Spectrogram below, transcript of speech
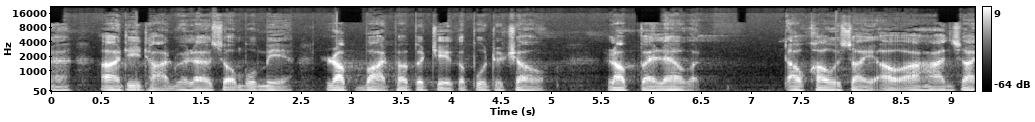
นะอธิษฐานไว้แล้วสองผัวเมียรับบาตรพระประเจกพุทธเจ้า รับไปแล้วก็เอาเข้าใส่เอาอาหารใส่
